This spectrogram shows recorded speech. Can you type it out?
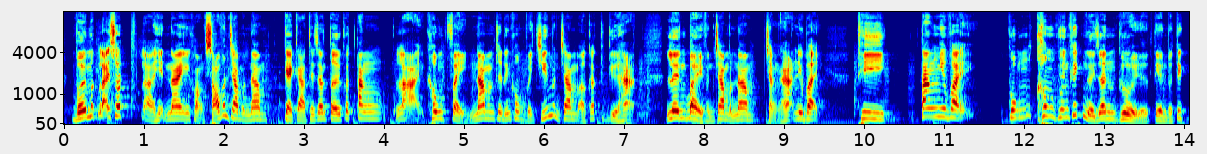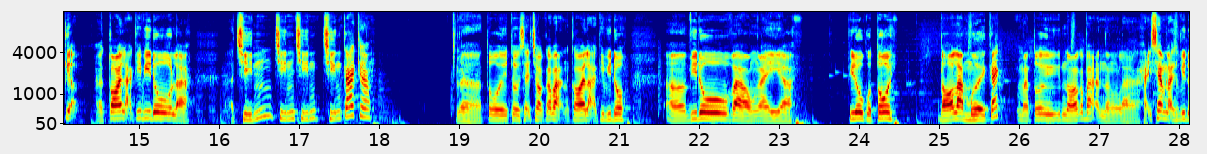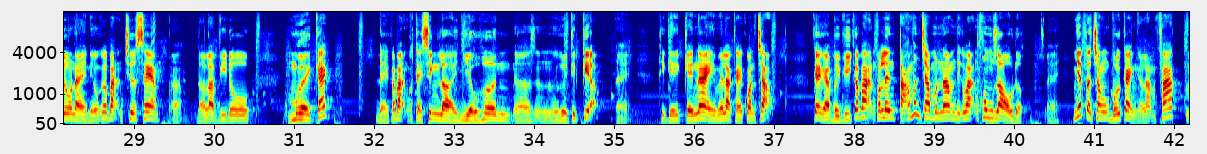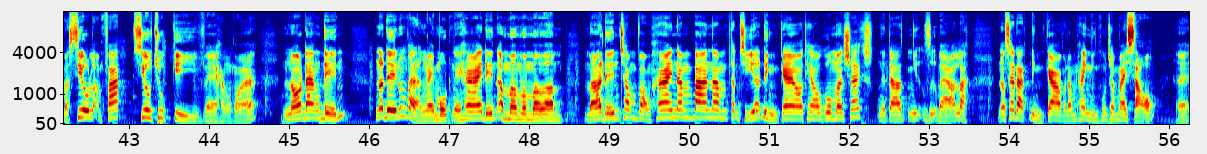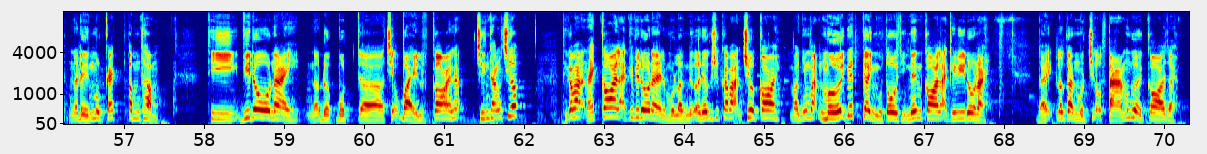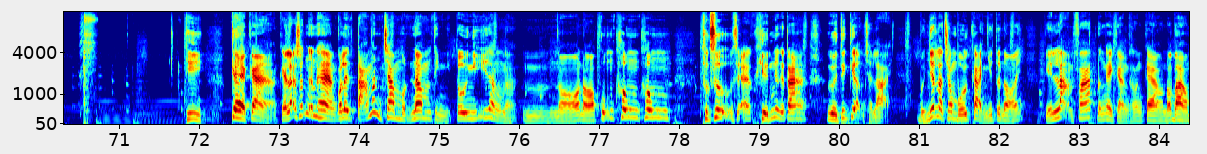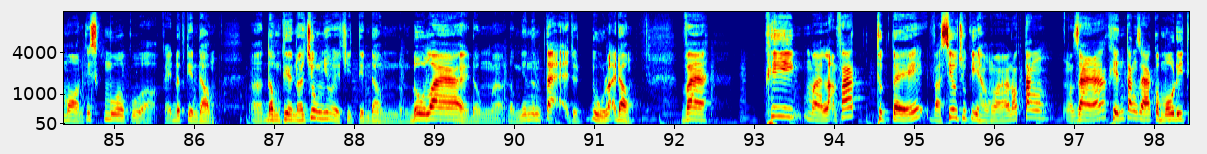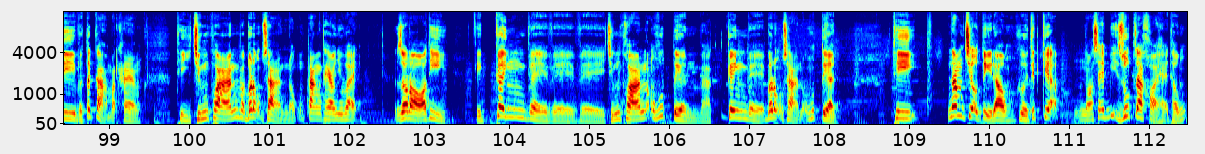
Với mức lãi suất là hiện nay khoảng 6% một năm, kể cả thời gian tới có tăng lại 0,5 cho đến 0,9% ở các kỳ hạn lên 7% một năm chẳng hạn như vậy. Thì tăng như vậy cũng không khuyến khích người dân gửi được tiền vào tiết kiệm. À, coi lại cái video là 9 9 9 9 cách ha. À, tôi tôi sẽ cho các bạn coi lại cái video. À, video vào ngày à, video của tôi đó là 10 cách mà tôi nói các bạn rằng là hãy xem lại cái video này nếu các bạn chưa xem à, đó là video 10 cách để các bạn có thể sinh lời nhiều hơn à, gửi tiết kiệm đấy thì cái cái này mới là cái quan trọng kể cả bởi vì các bạn có lên 8% một năm thì các bạn không giàu được đấy. nhất là trong bối cảnh lạm phát mà siêu lạm phát siêu chu kỳ về hàng hóa nó đang đến nó đến không phải là ngày 1, ngày 2 đến ầm ầm ầm ầm mà đến trong vòng 2 năm, 3 năm thậm chí là đỉnh cao theo Goldman Sachs người ta dự báo là nó sẽ đạt đỉnh cao vào năm 2026. Đấy, nó đến một cách âm thầm. Thì video này nó được 1 uh, ờ, triệu 7 lượt coi đó, 9 tháng trước. Thì các bạn hãy coi lại cái video này một lần nữa nếu các bạn chưa coi. Và những bạn mới biết kênh của tôi thì nên coi lại cái video này. Đấy, nó gần một triệu tám người coi rồi. Thì kể cả cái lãi suất ngân hàng có lên 8% một năm thì tôi nghĩ rằng là ừ, nó nó cũng không không thực sự sẽ khiến cho người ta gửi tiết kiệm trở lại. Bởi nhất là trong bối cảnh như tôi nói cái lạm phát nó ngày càng tăng cao nó bào mòn cái sức mua của cái đợt tiền đồng. Ờ, đồng tiền nói chung như phải chỉ tiền đồng đồng đô la đồng ờ, đồng nhân dân tệ rồi đủ loại đồng và khi mà lạm phát thực tế và siêu chu kỳ hàng hóa nó tăng giá khiến tăng giá commodity và tất cả mặt hàng thì chứng khoán và bất động sản nó cũng tăng theo như vậy. Do đó thì cái kênh về về về chứng khoán nó cũng hút tiền và kênh về bất động sản nó cũng hút tiền. Thì 5 triệu tỷ đồng gửi tiết kiệm nó sẽ bị rút ra khỏi hệ thống.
